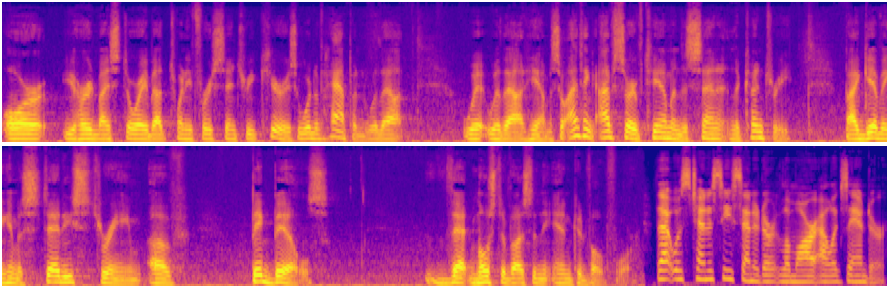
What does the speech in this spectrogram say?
Or you heard my story about 21st century cures. It wouldn't have happened without, without him. So I think I've served him and the Senate and the country by giving him a steady stream of big bills that most of us in the end could vote for. That was Tennessee Senator Lamar Alexander.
